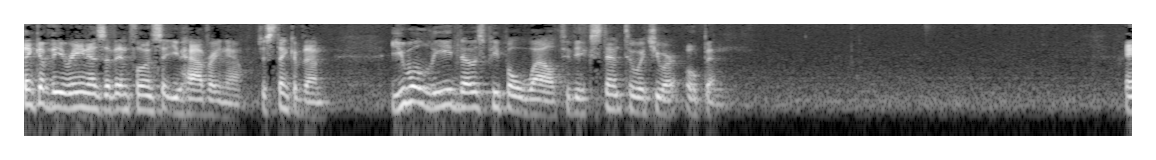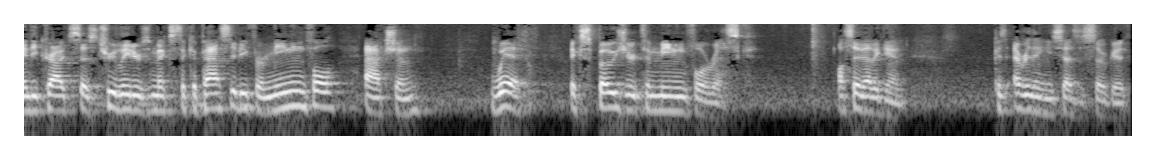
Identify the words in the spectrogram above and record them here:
Think of the arenas of influence that you have right now. Just think of them. You will lead those people well to the extent to which you are open. Andy Crouch says true leaders mix the capacity for meaningful action with exposure to meaningful risk. I'll say that again because everything he says is so good.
